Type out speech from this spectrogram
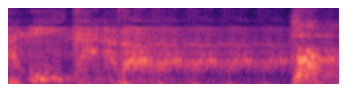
Paris, Canada. Huh.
